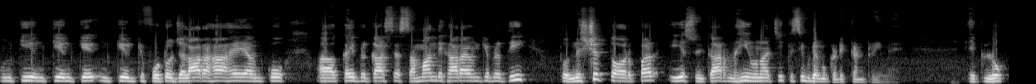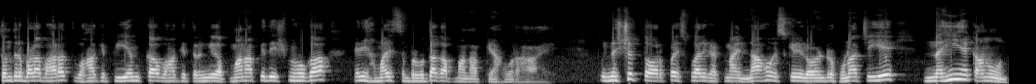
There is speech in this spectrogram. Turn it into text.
उनकी उनके उनके उनके उनके फ़ोटो जला रहा है या उनको आ, कई प्रकार से सम्मान दिखा रहा है उनके प्रति तो निश्चित तौर पर यह स्वीकार नहीं होना चाहिए किसी भी डेमोक्रेटिक कंट्री में। एक लोकतंत्र बड़ा भारत वहाँ के पीएम का वहाँ के तिरंगे का अपमान आपके देश में होगा यानी हमारी संप्रभुता का अपमान आपके यहाँ हो रहा है। तो निश्चित तौर पर इस प्रकार की घटनाएँ ना हो इसके लिए लॉ एंडर होना चाहिए नहीं है कानून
